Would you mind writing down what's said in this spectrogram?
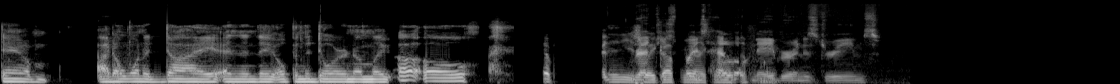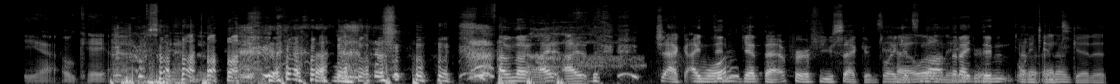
damn, I don't want to die, and then they open the door, and I'm like, uh oh. Yep. And then you just Red wake up just and you're plays like, Hello? Neighbor in his dreams. Yeah, okay, I I'm not. I. I. Jack, I didn't get that for a few seconds. Like it's Hello, not that I didn't I like don't, I don't get it.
